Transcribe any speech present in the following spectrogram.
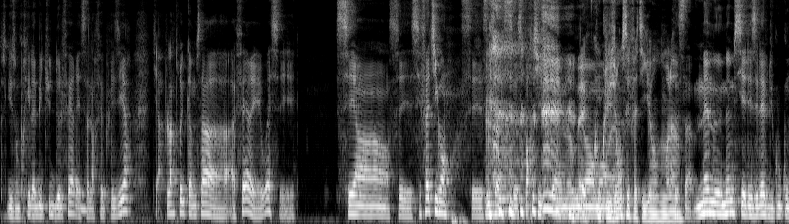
parce qu'ils ont pris l'habitude de le faire et ça leur fait plaisir. Il y a plein de trucs comme ça à, à faire et ouais, c'est. C'est un, c'est fatigant, c'est sportif quand même. Ouais, conclusion, euh, c'est fatigant, voilà. ça. Même, même s'il y a des élèves du coup qu'on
